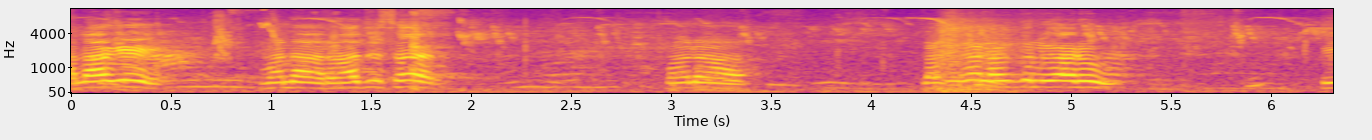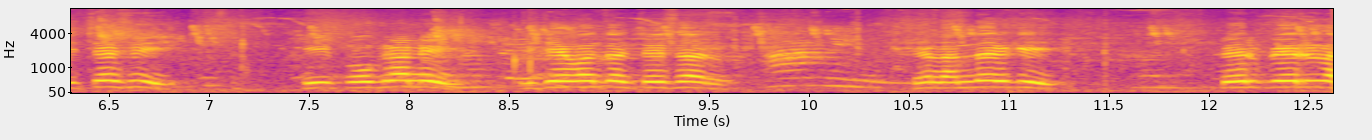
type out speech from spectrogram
అలాగే మన రాజు సార్ మన లక్ష్మణ్ అంకుల్ గారు ఇచ్చేసి ఈ ప్రోగ్రాన్ని విజయవంతం చేశారు. వీళ్ళందరికీ పేరు పేరున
